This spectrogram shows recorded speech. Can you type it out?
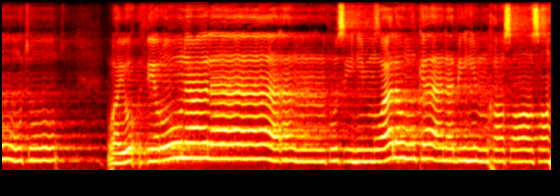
أوتوا ويؤثرون على أنفسهم ولو كان بهم خصاصة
